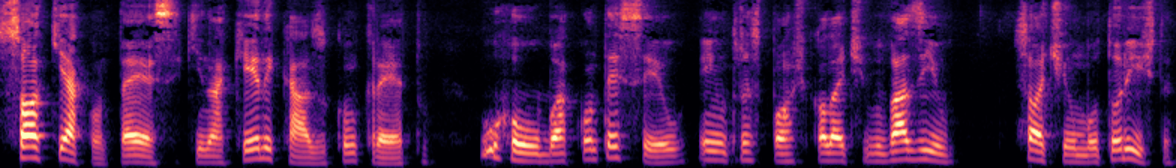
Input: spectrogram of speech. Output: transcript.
Só que acontece que naquele caso concreto, o roubo aconteceu em um transporte coletivo vazio. Só tinha um motorista.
